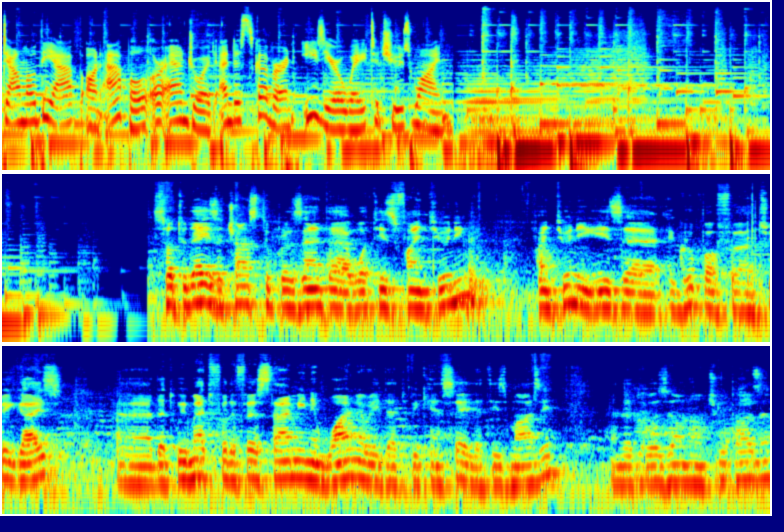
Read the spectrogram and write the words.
Download the app on Apple or Android and discover an easier way to choose wine. So today is a chance to present uh, what is fine tuning. Fine Tuning is a, a group of uh, three guys uh, that we met for the first time in a winery that we can say that is Masi, and that was on 2000.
